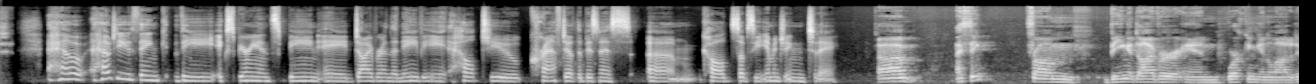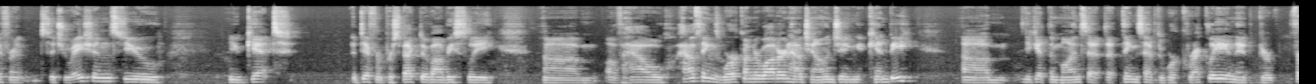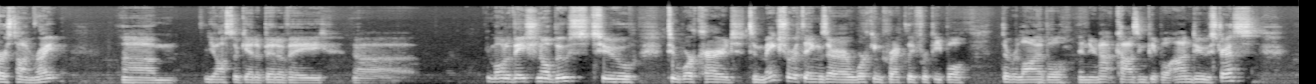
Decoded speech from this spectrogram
How how do you think the experience being a diver in the Navy helped you craft out the business um, called Subsea Imaging today? Um, I think from being a diver and working in a lot of different situations, you you get a different perspective, obviously, um, of how how things work underwater and how challenging it can be. Um, you get the mindset that things have to work correctly and they're first time right. Um, you also get a bit of a uh, motivational boost to to work hard to make sure things are working correctly for people. They're reliable and you're not causing people undue stress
